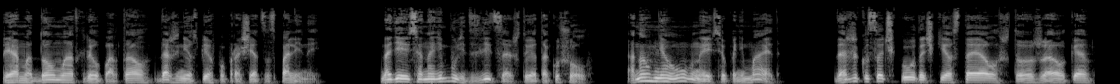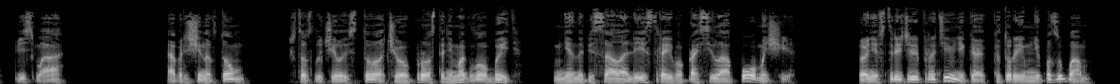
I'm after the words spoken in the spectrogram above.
Прямо дома открыл портал, даже не успев попрощаться с Полиной. Надеюсь, она не будет злиться, что я так ушел. Она у меня умная и все понимает. Даже кусочек уточки оставил, что жалко, весьма. А причина в том, что случилось то, чего просто не могло быть. Мне написала Листра и попросила о помощи. Они встретили противника, который им не по зубам.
